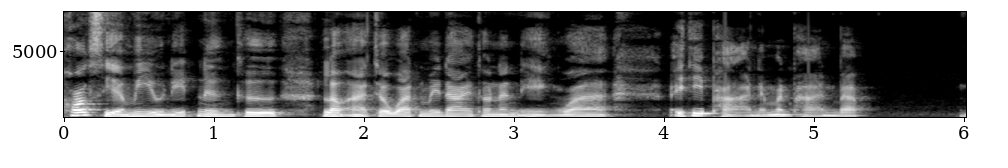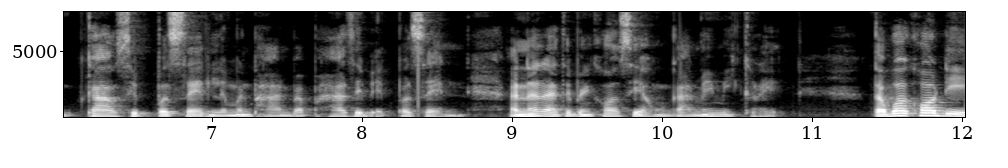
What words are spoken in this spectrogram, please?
ข้อเสียมีอยู่นิดนึงคือ เราอาจจะวัดไม่ได้เท่านั้นเองว่าไอ้ที่ผ่านเนี่ยมันผ่านแบบ 90%หรือมันผ่านแบบ 51%อันนั้นอาจจะเป็นข้อเสียของการไม่มีเกรด แต่ว่าข้อดี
